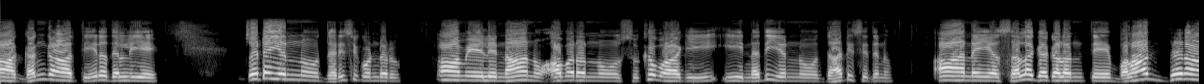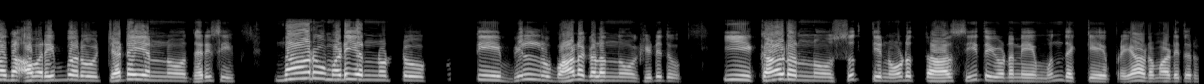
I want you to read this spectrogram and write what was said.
ಆ ಗಂಗಾ ತೀರದಲ್ಲಿಯೇ ಜಟೆಯನ್ನು ಧರಿಸಿಕೊಂಡರು. ಆಮೇಲೆ ನಾನು ಅವರನ್ನು ಸುಖವಾಗಿ ಈ ನದಿಯನ್ನು ದಾಟಿಸಿದನು. ಆನೆಯ ಸಲಗಗಳಂತೆ ಬಲಾಢ್ಯರಾದ ಅವರಿಬ್ಬರು ಜಟೆಯನ್ನು ಧರಿಸಿ ನಾರು ಮಡಿಯನ್ನೊಟ್ಟು ಕುತ್ತಿ ಬಿಲ್ಲು ಬಾಣಗಳನ್ನು ಹಿಡಿದು ಈ ಕಾಡನ್ನು ಸುತ್ತಿ ನೋಡುತ್ತಾ ಸೀತೆಯೊಡನೆ ಮುಂದಕ್ಕೆ ಪ್ರಯಾಣ ಮಾಡಿದರು.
